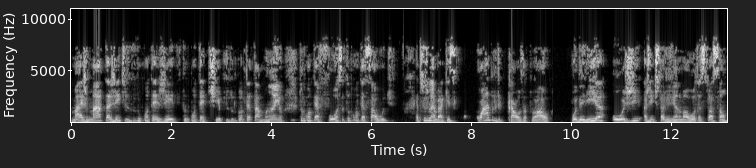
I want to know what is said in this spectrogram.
mas mata a gente de tudo quanto é jeito, de tudo quanto é tipo, de tudo quanto é tamanho, tudo quanto é força, tudo quanto é saúde. É preciso lembrar que esse quadro de causa atual poderia hoje a gente estar vivendo uma outra situação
